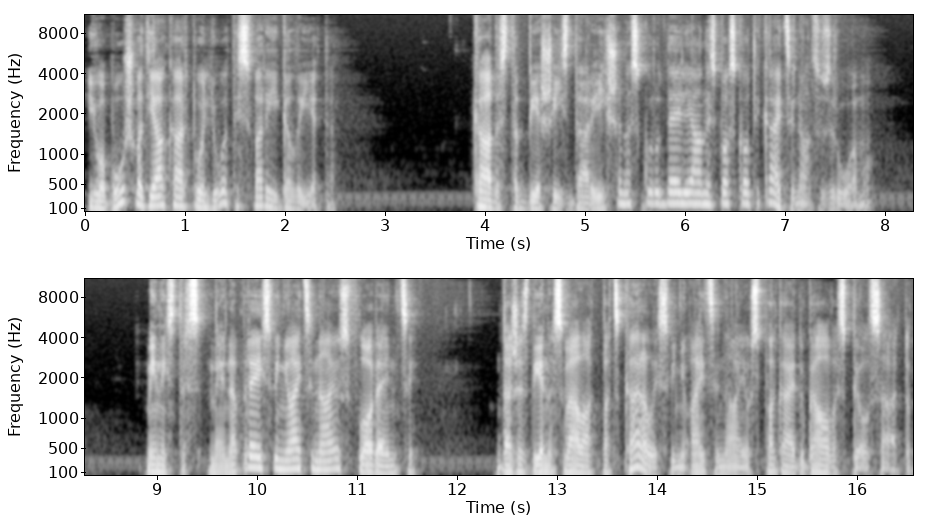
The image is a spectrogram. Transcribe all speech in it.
jo būšot jākārto ļoti svarīga lieta – Kādas tad bija šīs darīšanas, kuru dēļ Jānis Bosko tika aicināts uz Romu? Ministrs Menaprejs viņu aicināja uz Florenci. Dažas dienas vēlāk pats karalis viņu aicināja uz pagaidu galvaspilsētu.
